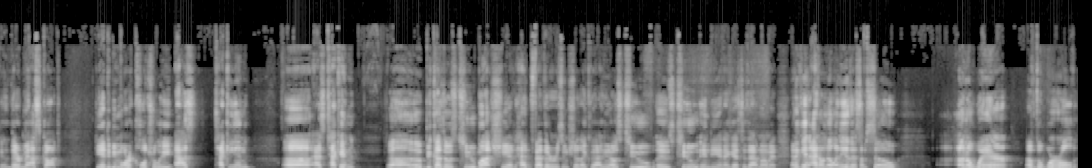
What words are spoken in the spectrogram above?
their mascot. He had to be more culturally Aztecian, uh, Aztecan, uh, because it was too much. He had head feathers and shit like that. You know, it was too it was too Indian, I guess, at that moment. And again, I don't know any of this. I'm so unaware of the world.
